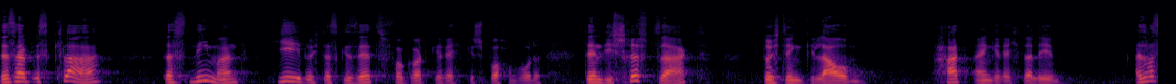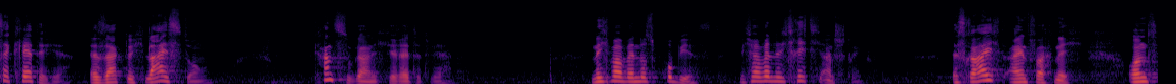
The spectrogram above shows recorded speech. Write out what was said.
Deshalb ist klar, dass niemand je durch das Gesetz vor Gott gerecht gesprochen wurde. Denn die Schrift sagt, durch den Glauben hat ein gerechter Leben. Also was erklärt er hier? Er sagt, durch Leistung kannst du gar nicht gerettet werden. Nicht mal, wenn du es probierst. Nicht mal, wenn du dich richtig anstrengst. Es reicht einfach nicht. Und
